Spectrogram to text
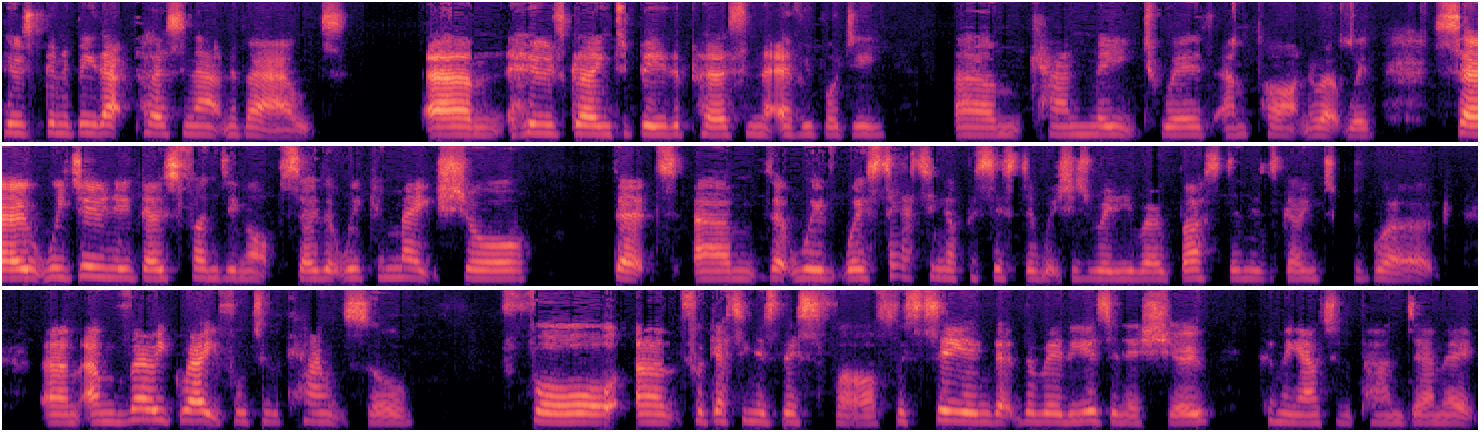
who's going to be that person out and about, um, who's going to be the person that everybody um, can meet with and partner up with. So we do need those funding ops so that we can make sure that um, that we are setting up a system which is really robust and is going to work. Um, I'm very grateful to the council for um, for getting us this far, for seeing that there really is an issue coming out of the pandemic,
